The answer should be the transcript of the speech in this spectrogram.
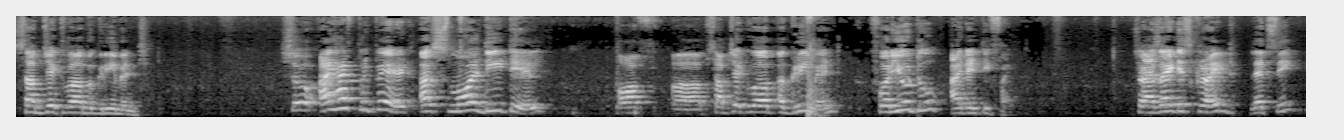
subject verb agreement. So i have prepared a small detail of uh, subject verb agreement for you to identify. So as I described, let's see.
